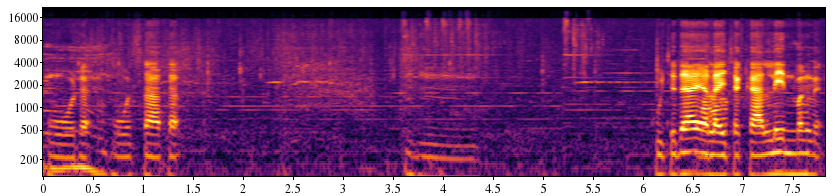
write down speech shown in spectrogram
โหดอะโหดสัตว์อะอื้อหือกูจะได้อะไรจากการเล่นบ้างเนี่ย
